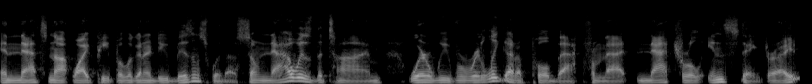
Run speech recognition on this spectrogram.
and that's not why people are going to do business with us. So now is the time where we've really got to pull back from that natural instinct, right?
